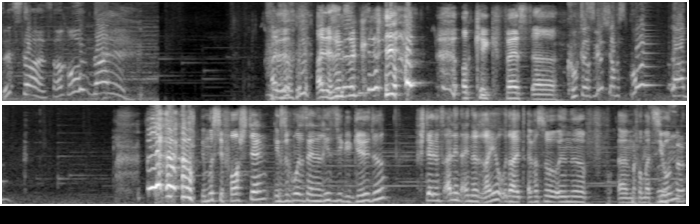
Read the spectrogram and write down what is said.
Was ist das? Warum? Nein! Alle, alle sind so klar. Okay, fest, äh. Guck das Spawn an! Du musst dir vorstellen, wir suchen uns eine riesige Gilde, stellen uns alle in eine Reihe oder halt einfach so in eine ähm, Formation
